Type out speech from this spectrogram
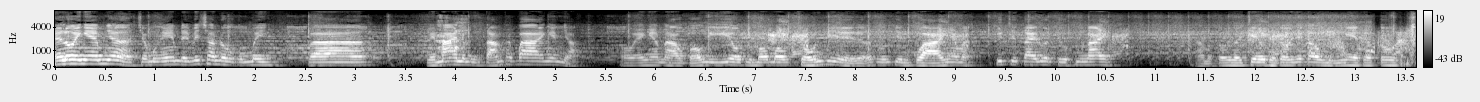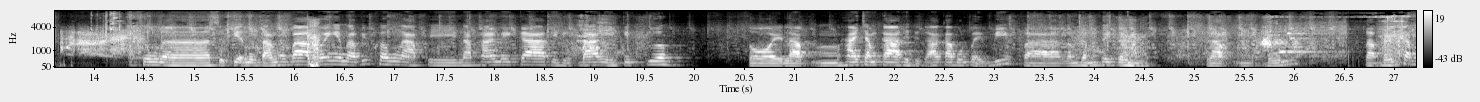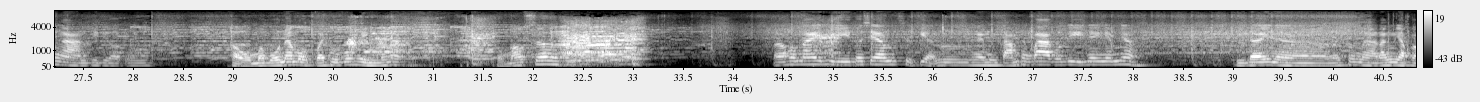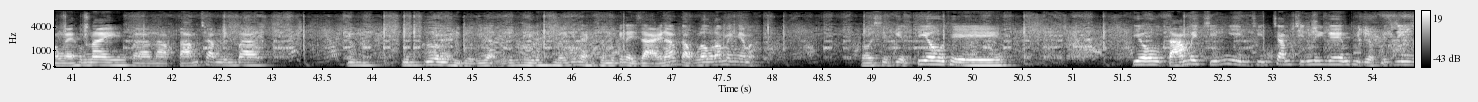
Hello anh em nha, chào mừng em đến với channel của mình. Và ngày mai là mùng 8 tháng 3 anh em nhỉ? Thôi anh em nào có người yêu thì mau mau trốn đi để đỡ tốn tiền quà anh em ạ. Cứ chia tay luôn từ hôm nay. À mà tôi nói trêu thế thôi chứ đâu mình nghe theo tôi. Nói chung là sự kiện mùng 8 tháng 3 có anh em nào VIP không? Nạp thì nạp 20k thì được 3.000 kim cương. Rồi nạp ừ, 200k thì được AK47 VIP và lấm đấm tây từng Nạp 4 nạp 400 ngàn thì được ừ, khẩu M4A1 quái thú vô hình nữa ạ khẩu Mauser à, hôm nay thì tôi xem sự kiện ngày 8 tháng 3 có gì nha anh em nhá. Thì đây là nói chung là đăng nhập vào ngày hôm nay và nạp 803 kim, kim cương thì được nhận cái gì đây? Mấy cái này rồi mấy cái này dài lắm đọc lâu lắm anh em ạ. Rồi sự kiện tiêu thì tiêu 89.990 game thì được cái gì?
